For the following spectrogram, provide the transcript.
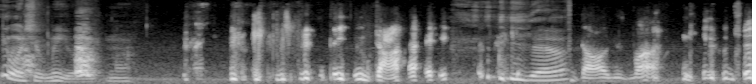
You wouldn't shoot me, right? No. you die. yeah. Dog is mine. You too.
